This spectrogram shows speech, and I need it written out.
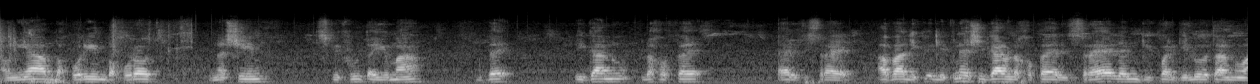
האונייה, בחורים, בחורות, נשים, צפיפות איומה, והגענו לחופי ארץ ישראל. אבל לפני שהגענו לחופי ארץ ישראל, הם כבר גילו אותנו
